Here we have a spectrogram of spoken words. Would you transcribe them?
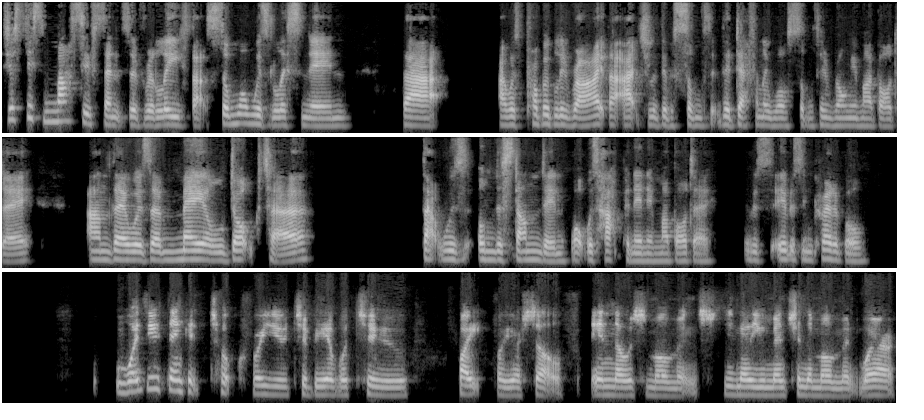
just this massive sense of relief that someone was listening, that I was probably right, that actually there was something, there definitely was something wrong in my body, and there was a male doctor that was understanding what was happening in my body. It was it was incredible. What do you think it took for you to be able to fight for yourself in those moments? You know, you mentioned the moment where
